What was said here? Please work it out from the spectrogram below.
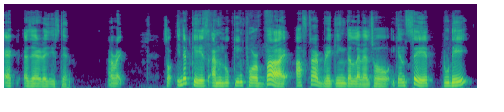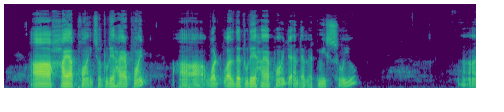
act as a resistance. All right so in that case i'm looking for buy after breaking the level. So you can say today uh higher point. So today higher point. Uh what was the today higher point? and uh, let me show you. Uh,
